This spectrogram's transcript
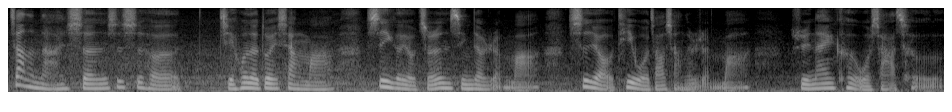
这样的男生是适合结婚的对象吗？是一个有责任心的人吗？是有替我着想的人吗？所以那一刻我刹车了。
